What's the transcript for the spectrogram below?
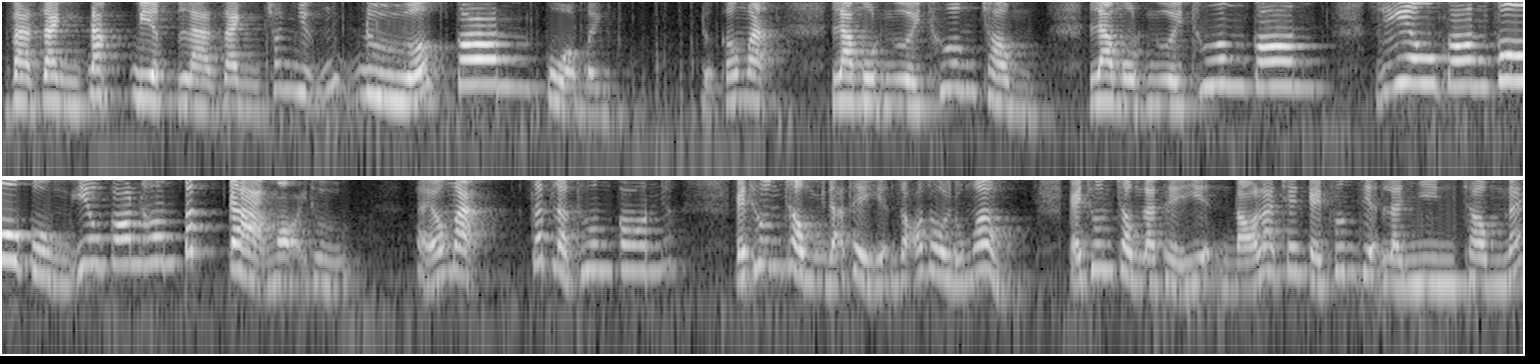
và dành đặc biệt là dành cho những đứa con của mình. Được không ạ? Là một người thương chồng, là một người thương con yêu con vô cùng, yêu con hơn tất cả mọi thứ. Phải không ạ? Rất là thương con nhé cái thương chồng đã thể hiện rõ rồi đúng không? Cái thương chồng là thể hiện, đó là trên cái phương diện là nhìn chồng đấy.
